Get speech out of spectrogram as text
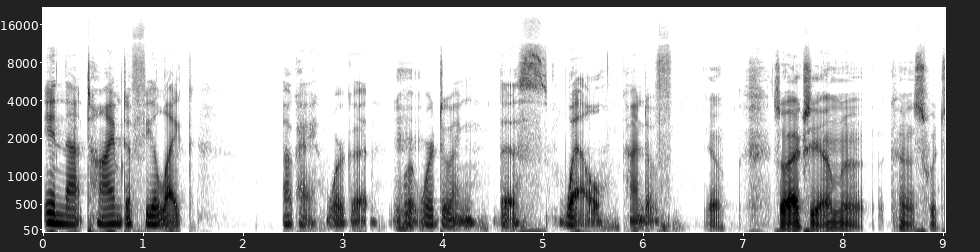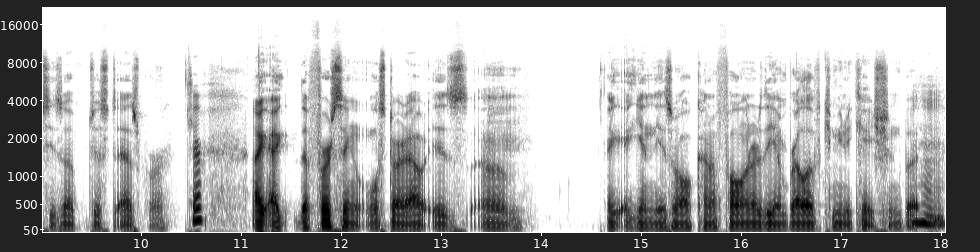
in that time to feel like, okay, we're good. We're Mhm. we're doing this well, kind of. Yeah. So actually, I'm gonna kind of switch these up just as we're. Sure. I, I the first thing we'll start out is um, again these are all kind of fall under the umbrella of communication, but Mhm.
